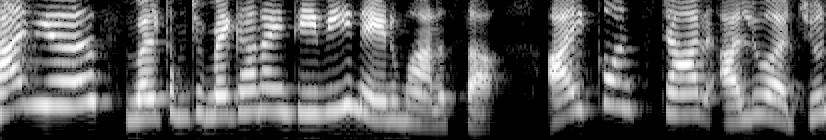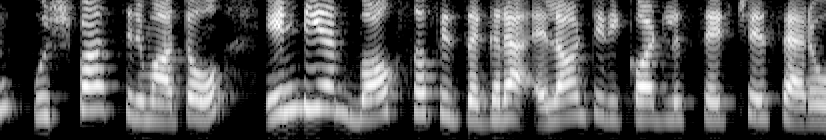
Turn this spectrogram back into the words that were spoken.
Hi viewers welcome to mega nine TV నేను మానస. ఐకాన్ స్టార్ అల్లు అర్జున్ పుష్ప సినిమాతో ఇండియన్ బాక్స్ ఆఫీస్ దగ్గర ఎలాంటి రికార్డులు సెట్ చేశారో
